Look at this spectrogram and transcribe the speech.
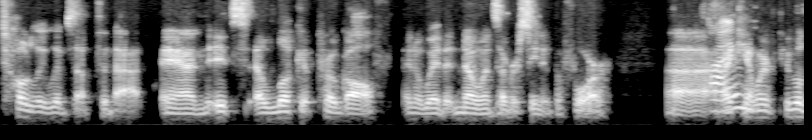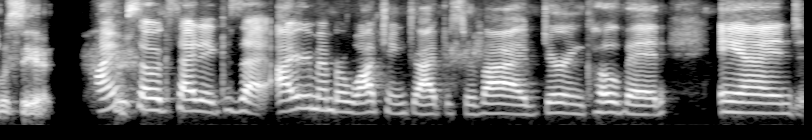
totally lives up to that. And it's a look at pro golf in a way that no one's ever seen it before. Uh, i can't wait for people to see it I'm so excited because I, I remember watching Drive to Survive during COVID and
